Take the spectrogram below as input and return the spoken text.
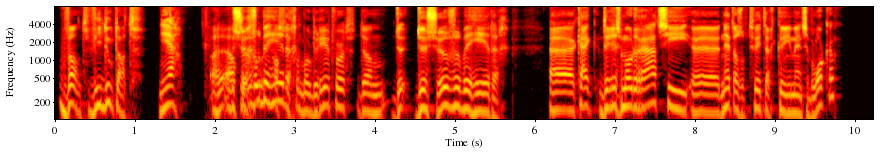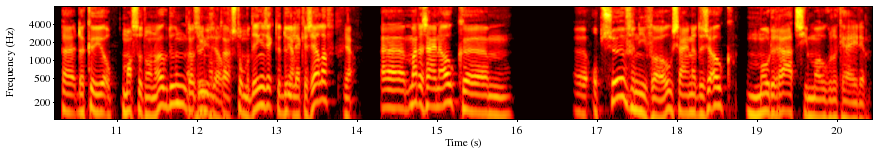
Want wie doet dat? Ja. Als er, als serverbeheerder. er gemodereerd wordt, dan... De, de serverbeheerder. Eh, kijk, er is moderatie. eh, net als op Twitter kun je mensen blokken. Eh, dat kun je op Mastodon ook doen. als doe je iemand daar stomme dingen zegt, dat doe je lekker zelf. Ja. Eh, maar er zijn ook ehm, eh, op serverniveau zijn er dus ook moderatiemogelijkheden.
